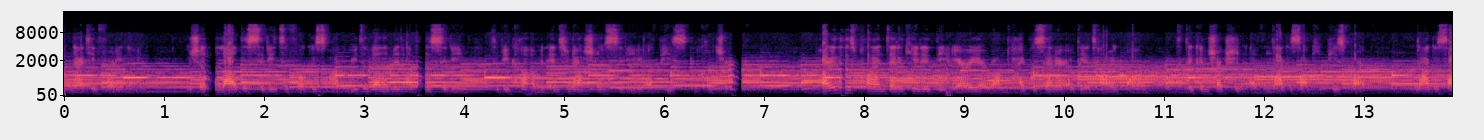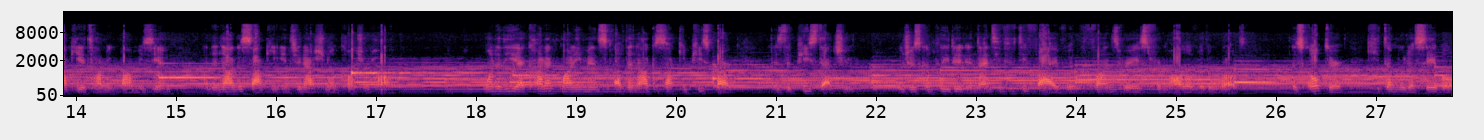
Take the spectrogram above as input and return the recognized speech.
in 1949, which allowed the city to focus on redevelopment of the city to become an international city of peace and culture. Plan dedicated the area around the hypocenter of the atomic bomb to the construction of the Nagasaki Peace Park, the Nagasaki Atomic Bomb Museum, and the Nagasaki International Culture Hall. One of the iconic monuments of the Nagasaki Peace Park is the Peace Statue, which was completed in 1955 with funds raised from all over the world. The sculptor, Kitamura Seibo,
